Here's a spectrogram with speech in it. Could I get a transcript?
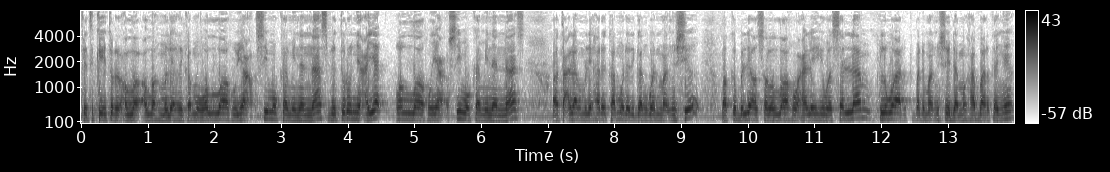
Ketika itu Allah Allah melihara kamu Wallahu ya'simuka minan nas. Bila turunnya ayat Wallahu ya'simuka minan nas. Allah Ta'ala memelihara kamu dari gangguan manusia. Maka beliau sallallahu alaihi wasallam Keluar kepada manusia dan menghabarkannya.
